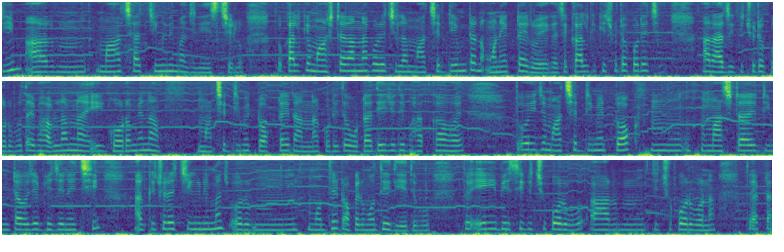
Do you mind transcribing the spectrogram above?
ডিম আর মাছ আর চিংড়ি মাছ নিয়ে এসেছিল। তো কালকে মাছটা রান্না করেছিলাম, মাছের ডিমটা অনেকটাই রয়ে গেছে। কালকে কিছুটা করেছি আর আজকে কিছুটা করব। তাই ভাবলাম না, এই গরমে না মাছের ডিমের টকটাই রান্না করি। তো ওটা দিয়ে যদি ভাত খাওয়া হয়, তো ওই যে মাছের ডিমের টক মাছটা ডিমটা ওই যে ভেজে নিচ্ছি আর কিছুটা চিংড়ি মাছ ওর মধ্যে, টকের মধ্যে দিয়ে দেবো। তো এই বেশি কিছু করব আর কিছু করব না। তো একটা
